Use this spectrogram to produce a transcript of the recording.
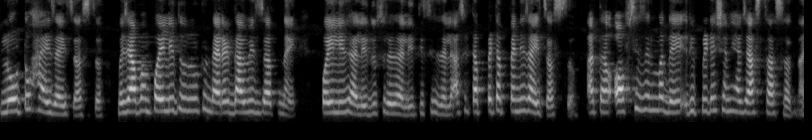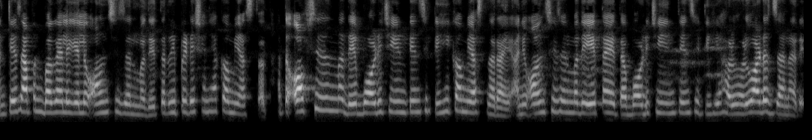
लो टू हाय जायचं असतं. म्हणजे आपण पहिलीतून उठून डायरेक्ट दहावीत जात नाही. पहिली झाली दुसरी झाली तिसरी झाली असं टप्प्याटप्प्याने जायचं असतं. आता ऑफ सीझनमध्ये रिपिटेशन ह्या जास्त असतात आणि तेच आपण बघायला गेलो ऑन सीझनमध्ये तर रिपिटेशन ह्या कमी असतात. आता ऑफ सीझनमध्ये बॉडीची इंटेन्सिटी ही कमी असणार आहे आणि ऑन सीझनमध्ये येता येता बॉडीची इंटेन्सिटी ही हळूहळू वाढत जाणार आहे.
